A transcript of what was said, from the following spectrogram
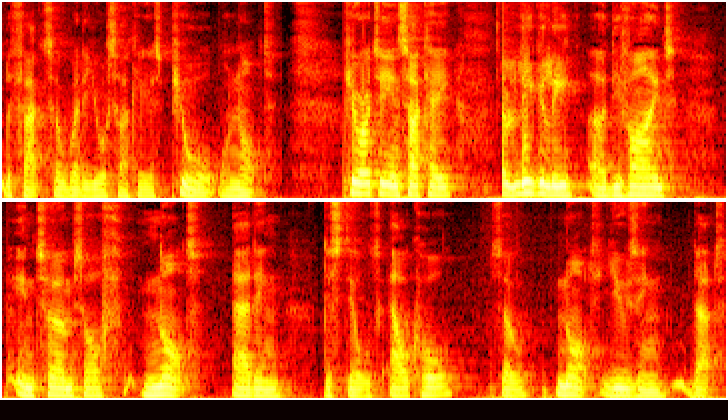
the fact so whether your sake is pure or not. Purity in sake are legally uh, defined in terms of not adding distilled alcohol, so not using that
